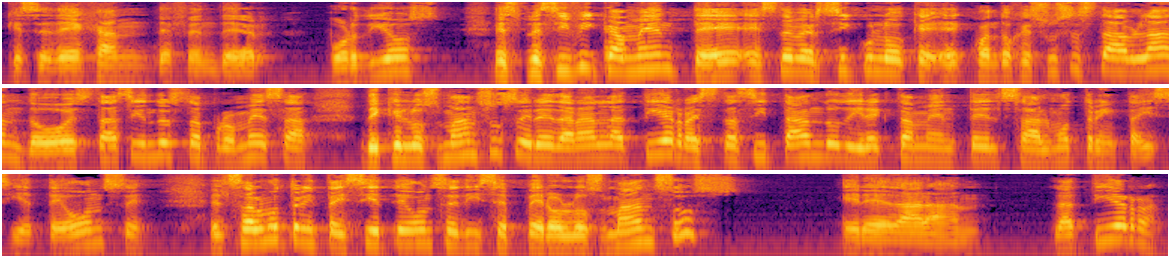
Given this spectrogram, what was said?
que se dejan defender por Dios. Específicamente, este versículo que eh, cuando Jesús está hablando, está haciendo esta promesa de que los mansos heredarán la tierra, está citando directamente el Salmo 37.11. El Salmo 37.11 dice, pero los mansos heredarán la tierra.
